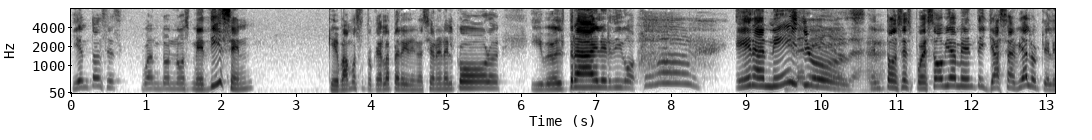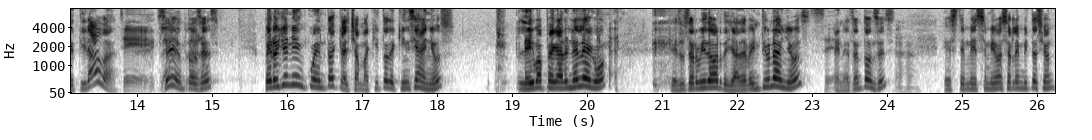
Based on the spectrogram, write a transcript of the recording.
Y entonces, cuando nos me dicen que vamos a tocar la peregrinación en el coro y veo el tráiler, digo, ¡Ah! eran ellos. entonces, pues obviamente ya sabía lo que le tiraba. Sí, claro. Sí, entonces. Pero yo ni en cuenta que al chamaquito de 15 años le iba a pegar en el ego, que es su servidor de ya de 21 años, Sí. en ese entonces. Ajá. Este me, se me iba a hacer la invitación.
